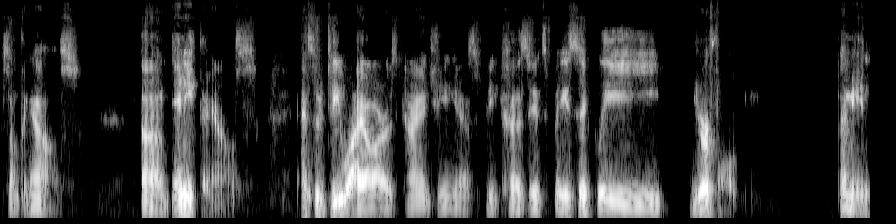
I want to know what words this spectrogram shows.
something else um, anything else and so DYOR is kind of genius because it's basically your fault i mean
